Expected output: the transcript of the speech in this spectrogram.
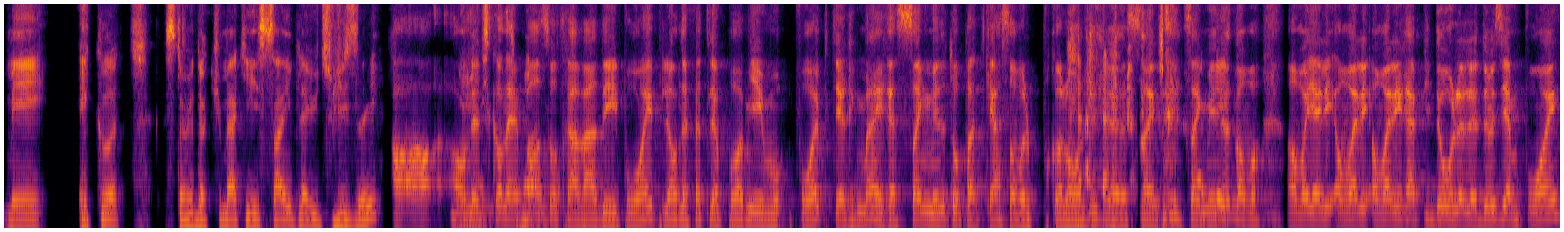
Mais Écoute, c'est un document qui est simple à utiliser. Ah, ah, on a dit qu'on allait passer au travers des points, puis là, on a fait le premier point, puis théoriquement, il reste cinq minutes au podcast. On va le prolonger de cinq, minutes, mais on va, on va y aller, on va aller, on va aller rapido. Le deuxième point,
